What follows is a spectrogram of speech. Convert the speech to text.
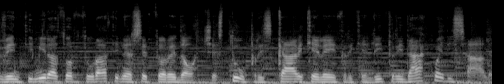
20.000 torturati nel settore docce, stupri, scariche elettriche, litri d'acqua e di sale.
